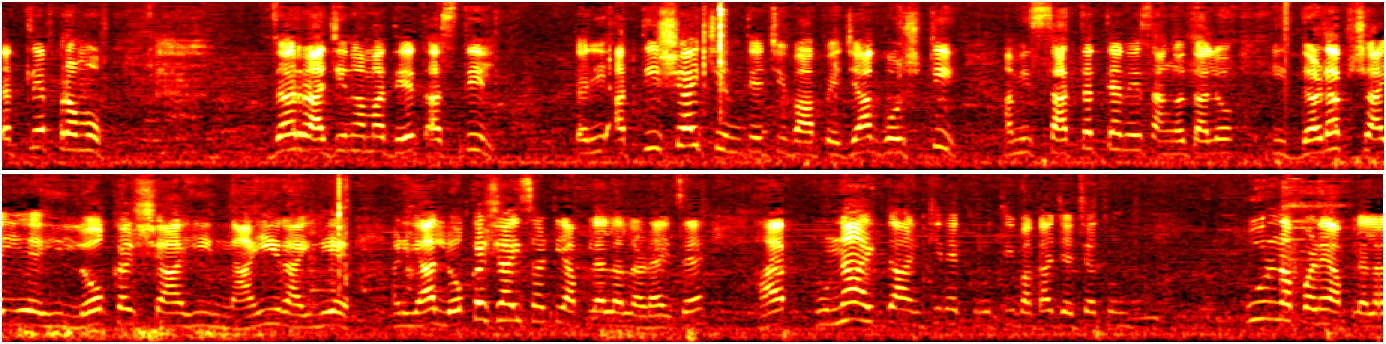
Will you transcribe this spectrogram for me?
त्यातले प्रमुख जर राजीनामा देत असतील तरी अतिशय चिंतेची बाब आहे. ज्या गोष्टी आम्ही सातत्याने सांगत आलो ही दडपशाही आहे ही लोकशाही नाही राहिली आहे. आणि या लोकशाहीसाठी आपल्याला लढायचं आहे हा पुन्हा एकदा आणखीन एक कृती बघा ज्याच्यातून पूर्णपणे आपल्याला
